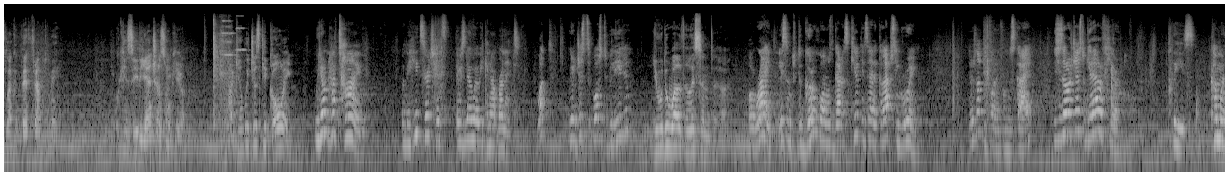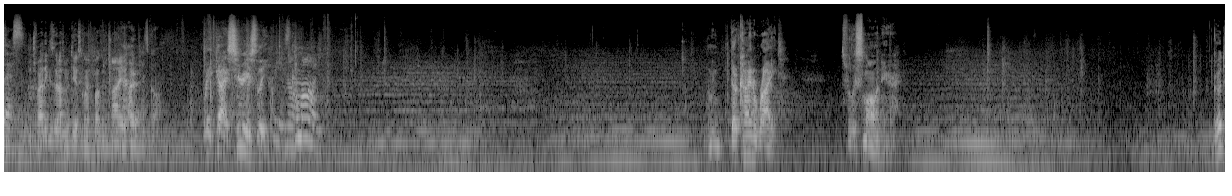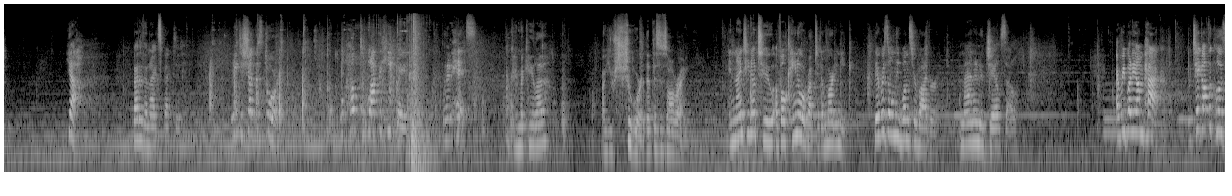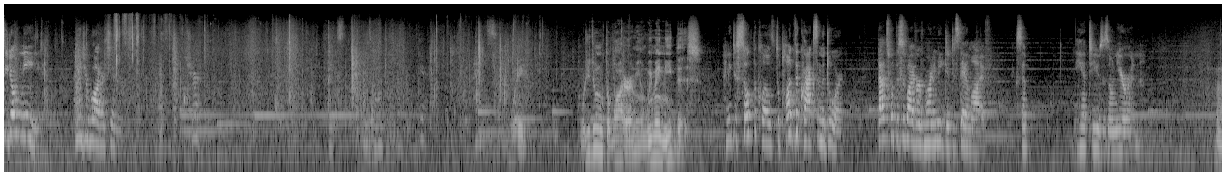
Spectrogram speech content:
like a death trap to me. We can see the entrance from here. Why can't we just keep going? We don't have time. When the heat surge hits, there's no way we can outrun it. What? We're just supposed to believe you? You would do well to listen to her. All right, listen to the girl who almost got us killed inside a collapsing ruin. There's nothing falling from the sky. This is our chance to get out of here. Please, come with us. Let's go. Wait, guys, seriously. Please, come on. I mean, they're kind of right. It's really small in here. Good? Yeah, better than I expected. We need to shut this door. It will help to block the heat wave when it hits. Okay, Michaela. Are you sure that this is all right? In 1902, a volcano erupted in Martinique. There was only one survivor, a man in a jail cell. Everybody unpack, or take off the clothes you don't need. I need your water, too. Sure. Thanks. Here. Wait, what are you doing with the water? I mean, we may need this. I need to soak the clothes to plug the cracks in the door. That's what the survivor of Martinique did to stay alive. Except he had to use his own urine. Hmm.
